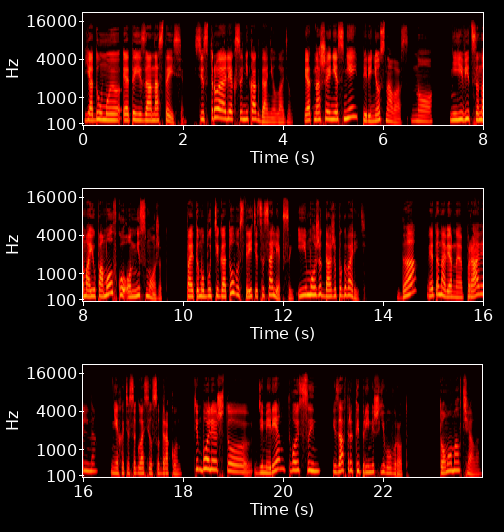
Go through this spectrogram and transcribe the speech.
Я думаю, это из-за Анастейси. С сестрой Алекса никогда не ладил. И отношения с ней перенес на вас. Но не явиться на мою помолвку он не сможет. Поэтому будьте готовы встретиться с Алексой и, может, даже поговорить». «Да, это, наверное, правильно», — нехотя согласился дракон. «Тем более, что Демирен твой сын, и завтра ты примешь его в рот». Тома молчала.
